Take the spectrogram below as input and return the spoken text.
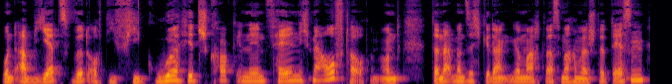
und ab jetzt wird auch die Figur Hitchcock in den Fällen nicht mehr auftauchen. Und dann hat man sich Gedanken gemacht, was machen wir stattdessen?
